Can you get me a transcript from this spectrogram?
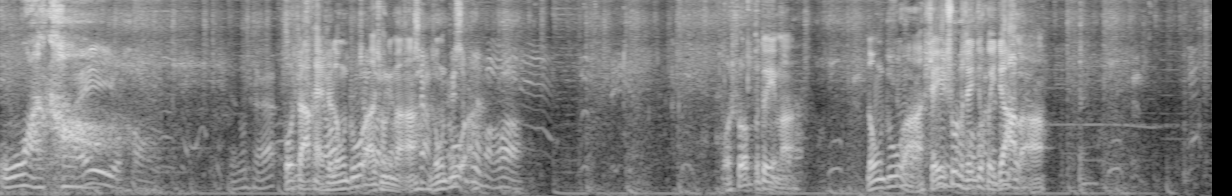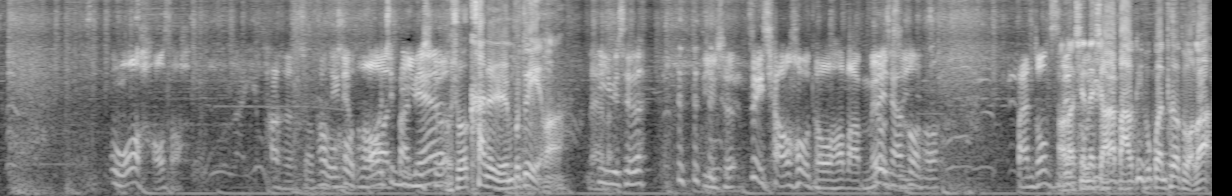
我靠！不是阿凯是龙珠啊，兄弟们啊，龙珠啊！我说不对吗？龙珠啊，谁输了谁就回家了啊！我好少。小套路后头进板边。我说看着人不对吗？地狱车，地狱车最强后头，好吧，没有强后头。反中好了，现在小孩把对付关特妥了，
